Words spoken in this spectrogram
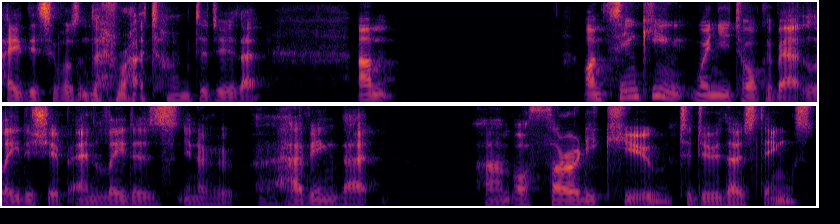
hey this wasn't the right time to do that. Um, I'm thinking when you talk about leadership and leaders, you know, having that um, authority cue to do those things,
